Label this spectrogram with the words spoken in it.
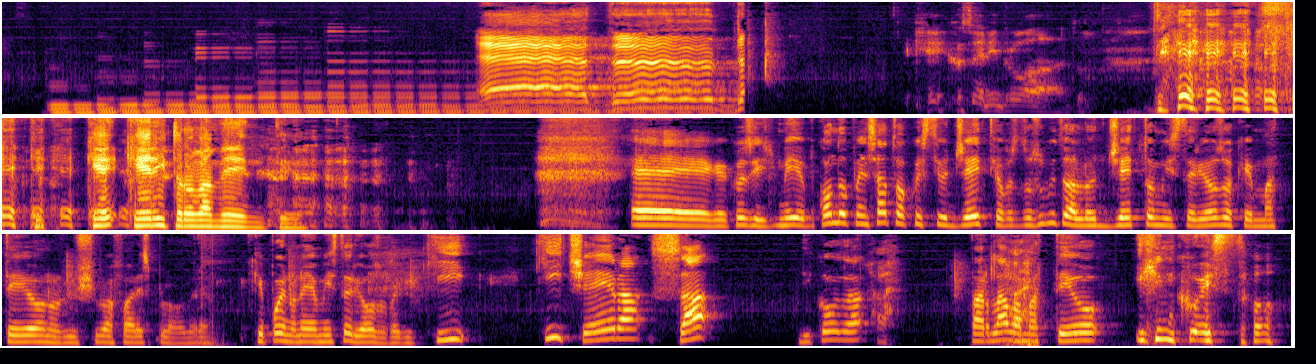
Che cos'hai ritrovato? Che, che- che ritrovamenti. Eh, così, mi- quando ho pensato a questi oggetti, ho pensato subito all'oggetto misterioso che Matteo non riusciva a far esplodere. Che poi non è misterioso perché chi, chi c'era sa di cosa parlava Matteo in questo,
